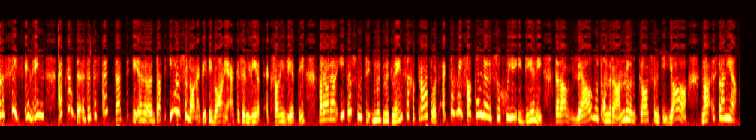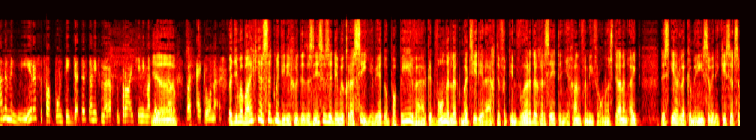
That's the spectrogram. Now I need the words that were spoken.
Presies. En en ek dink dit is tyd dat uh, dat iewers vandaan, ek weet nie waar nie, ek is 'n leek, ek sal nie weet nie, maar daar daar iewers moet moet met mense gepraat word. Ek dink nie vakbonde is so 'n goeie idee nie dat daar wel moet onderhandeling plaasvind. Ja, maar is daar nie 'n ander manier as 'n vakbond nie? Dit is nou nie vanmiddag se praatjie nie, maar dit ja, is nou wat ek wonder. Wat jy maar baie keer sit met hierdie goed, dit is nie soos 'n demokrasie. Jy weet op papier werk dit wonderlik mits jy die regte verteenwoordigers het en jy gaan van die veronderstelling uit dis eerlike mense wat die kiesers se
